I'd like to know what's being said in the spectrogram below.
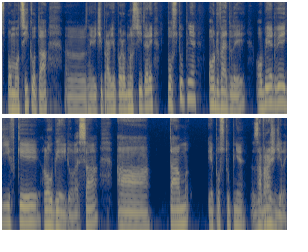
s pomocí kota, eh, s největší pravděpodobností tedy, postupně odvedli obě dvě dívky hlouběji do lesa a tam je postupně zavraždili.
